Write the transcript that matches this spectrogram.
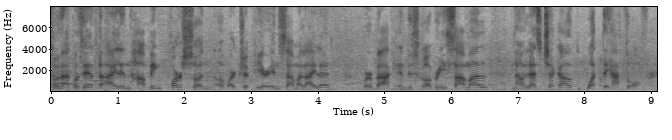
So that was it, the island hopping portion of our trip here in Samal Island. We're back in Discovery Samal. Now let's check out what they have to offer.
